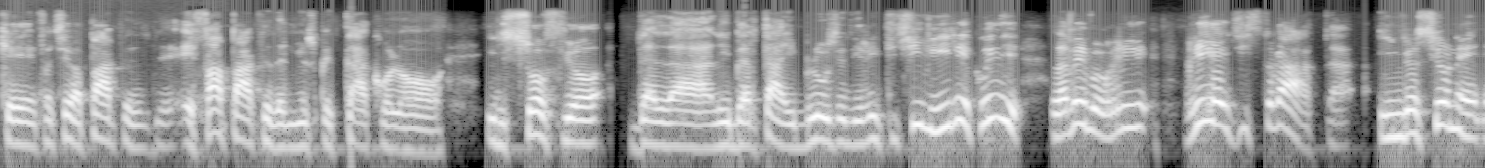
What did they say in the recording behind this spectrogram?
che faceva parte e fa parte del mio spettacolo Il soffio della libertà, i blues e i diritti civili e quindi l'avevo ri- riregistrata in versione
